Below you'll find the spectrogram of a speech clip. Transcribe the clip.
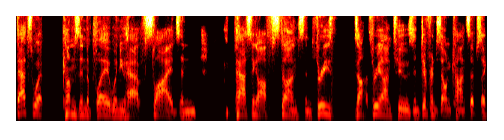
that's what comes into play when you have slides and passing off stunts and threes three on twos and different zone concepts. Like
